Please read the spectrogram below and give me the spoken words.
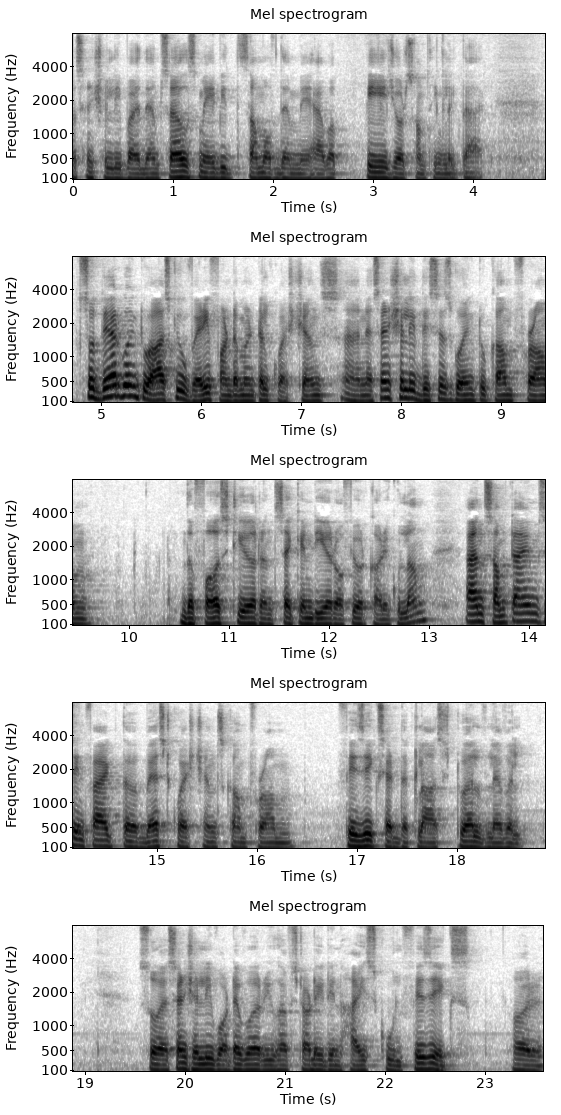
essentially by themselves. Maybe some of them may have a page or something like that. So they are going to ask you very fundamental questions and essentially this is going to come from the first year and second year of your curriculum and sometimes in fact the best questions come from physics at the class 12 level. So essentially whatever you have studied in high school physics or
